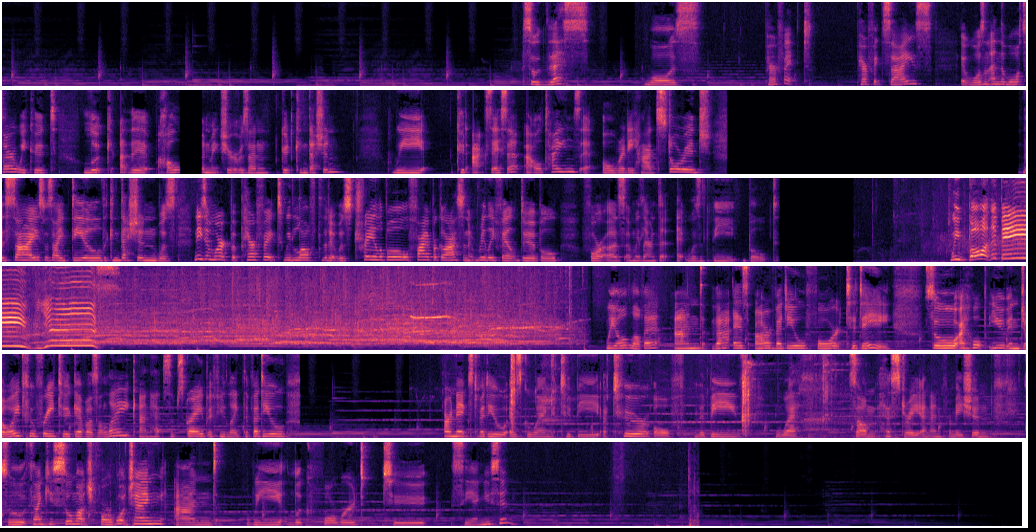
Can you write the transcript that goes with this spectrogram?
So this was perfect. Perfect size. It wasn't in the water. We could look at the hull and make sure it was in good condition. We could access it at all times, it already had storage. The size was ideal, the condition was needing work but perfect. We loved that it was trailable, fiberglass, and it really felt doable for us, and we learned that it was the boat we bought the beef! Yes! We all love it, and that is our video for today. So I hope you enjoyed. Feel free to give us a like and hit subscribe if you liked the video. Our next video is going to be a tour of the bees with some history and information. So, thank you so much for watching, and we look forward to seeing you soon.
